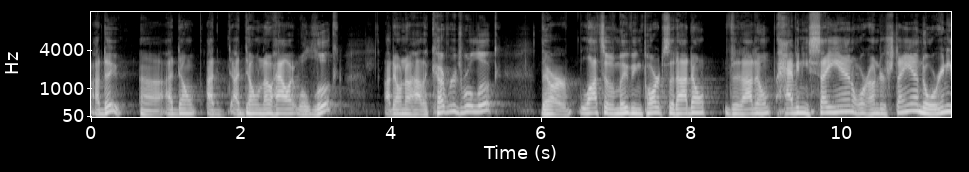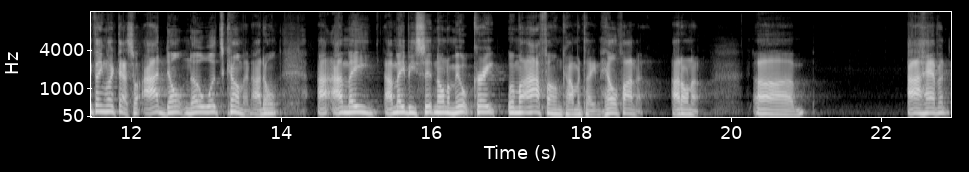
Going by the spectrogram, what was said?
I do. Uh, I don't. I, I don't know how it will look. I don't know how the coverage will look. There are lots of moving parts that I don't that I don't have any say in or understand or anything like that. So I don't know what's coming. I don't. I, I may I may be sitting on a milk crate with my iPhone commentating. Hell if I know. I don't know. Um, I haven't.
